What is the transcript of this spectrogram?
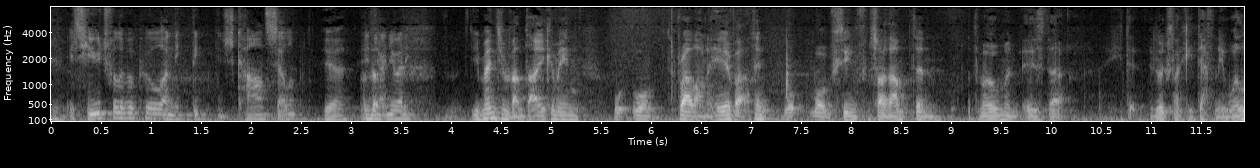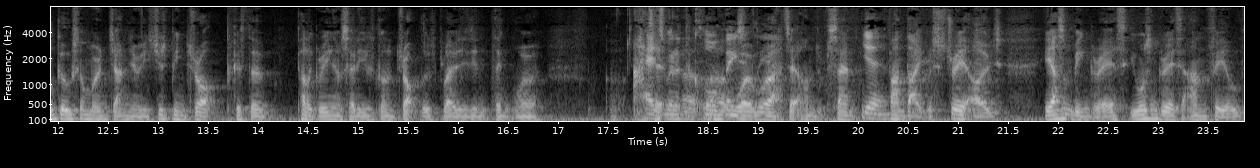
Yeah. It's huge for Liverpool and they, they just can't sell them. Yeah, in the, January. You mentioned Van Dijk. I mean, we won't dwell on it here, but I think what, what we've seen from Southampton at the moment is that he, it looks like he definitely will go somewhere in January. He's just been dropped because the Pellegrino said he was going to drop those players he didn't think were. Heads were at the club, uh, basically. Were, were at it 100%. Yeah. Van Dijk was straight out. He hasn't been great. He wasn't great at Anfield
